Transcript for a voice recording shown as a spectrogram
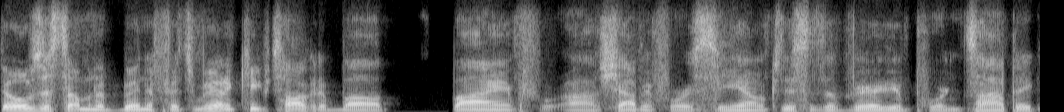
Those are some of the benefits. We're going to keep talking about buying for uh, shopping for a CM because this is a very important topic.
